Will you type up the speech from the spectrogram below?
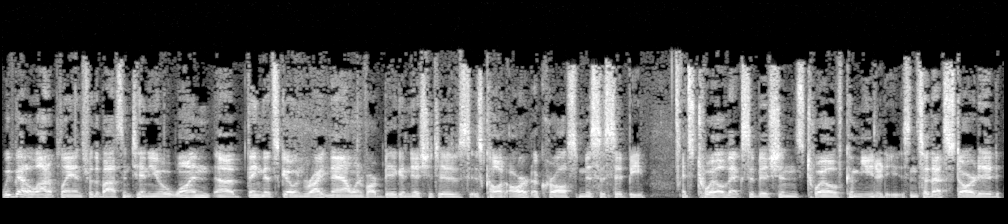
We've got a lot of plans for the bicentennial. One uh, thing that's going right now, one of our big initiatives, is called Art Across Mississippi. It's 12 exhibitions, 12 communities. And so that started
